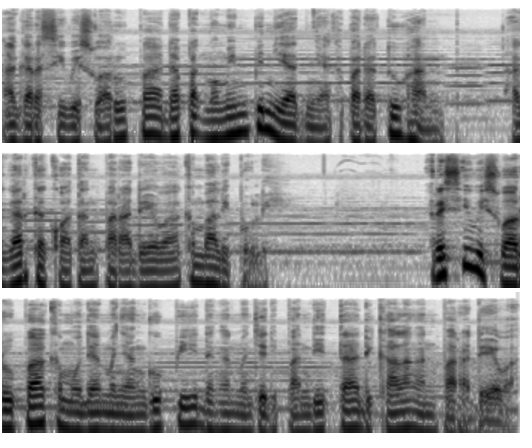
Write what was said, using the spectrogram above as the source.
agar Resi Wiswarupa dapat memimpin yadnya kepada Tuhan agar kekuatan para dewa kembali pulih. Resi Wiswarupa kemudian menyanggupi dengan menjadi pandita di kalangan para dewa.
